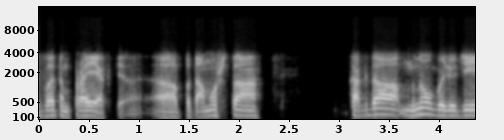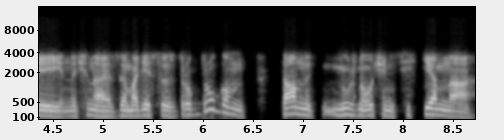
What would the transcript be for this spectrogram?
в этом проекте, а, потому что когда много людей начинают взаимодействовать с друг другом, там нужно очень системно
